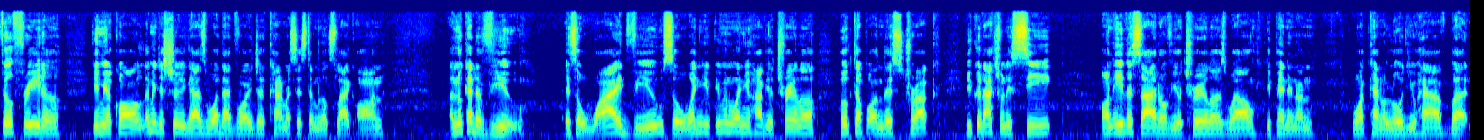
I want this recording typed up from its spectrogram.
feel free to give me a call. Let me just show you guys what that Voyager camera system looks like on. And look at the view. It's a wide view, so when you even when you have your trailer hooked up on this truck, you could actually see on either side of your trailer as well, depending on what kind of load you have, but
